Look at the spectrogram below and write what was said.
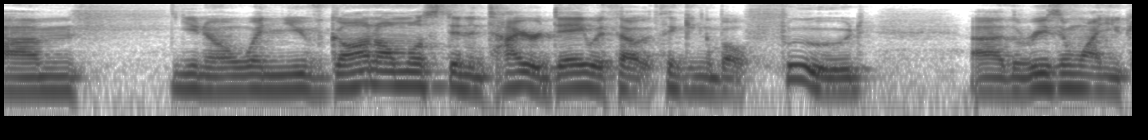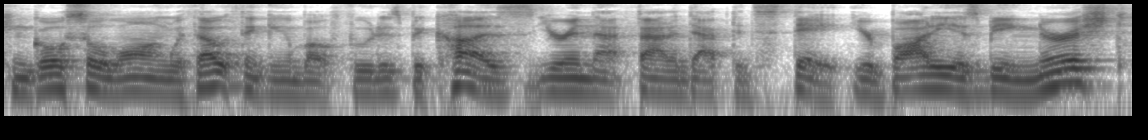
Um, you know, when you've gone almost an entire day without thinking about food, uh, the reason why you can go so long without thinking about food is because you're in that fat adapted state. Your body is being nourished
